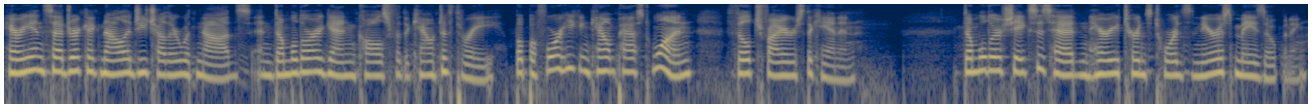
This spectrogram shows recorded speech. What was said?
Harry and Cedric acknowledge each other with nods, and Dumbledore again calls for the count of three, but before he can count past one, Filch fires the cannon. Dumbledore shakes his head, and Harry turns towards the nearest maze opening.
